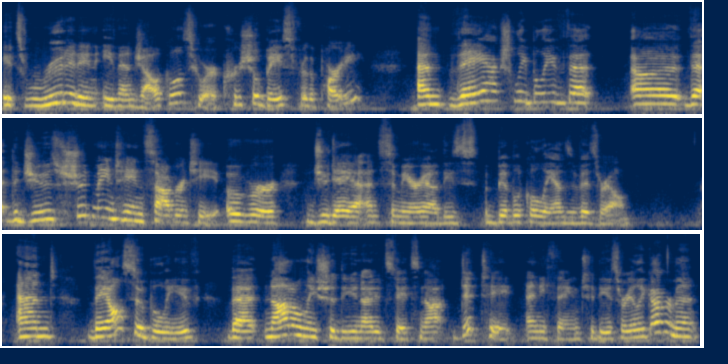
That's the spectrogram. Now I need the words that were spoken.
It's rooted in evangelicals who are a crucial base for the party. And they actually believe that uh, that the Jews should maintain sovereignty over Judea and Samaria, these biblical lands of Israel. And they also believe that not only should the United States not dictate anything to the Israeli government,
